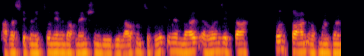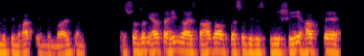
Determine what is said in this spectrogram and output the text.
Aber es gibt nämlich zunehmend auch Menschen, die, die laufen zu Fuß in den Wald, erholen sich da und fahren auch manchmal mit dem Rad in den Wald. Und das ist schon so ein erster Hinweis darauf, dass so dieses klischeehafte,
